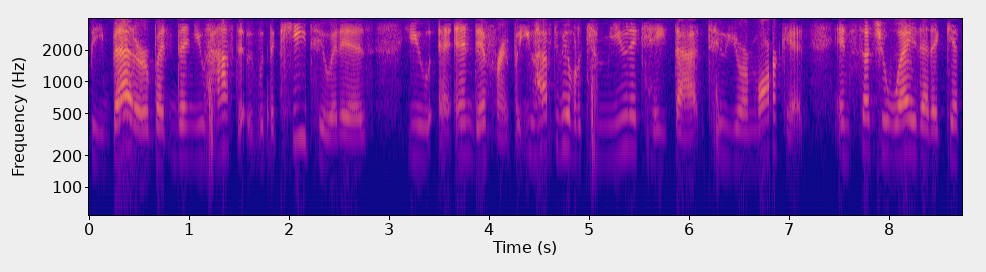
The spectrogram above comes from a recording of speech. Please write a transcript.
be better, but then you have to. The key to it is you and different, but you have to be able to communicate that to your market in such a way that it gets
